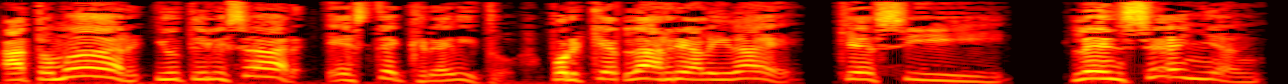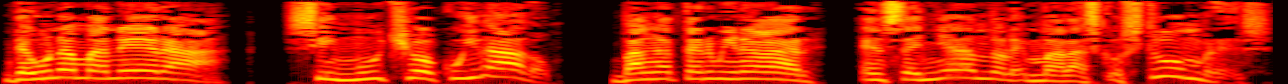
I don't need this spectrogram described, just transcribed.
a tomar y utilizar este crédito. Porque la realidad es que si le enseñan de una manera sin mucho cuidado, van a terminar enseñándole malas costumbres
